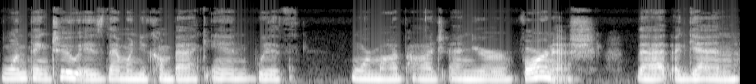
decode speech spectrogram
one thing too is then when you come back in with more Mod Podge and your varnish, that again,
